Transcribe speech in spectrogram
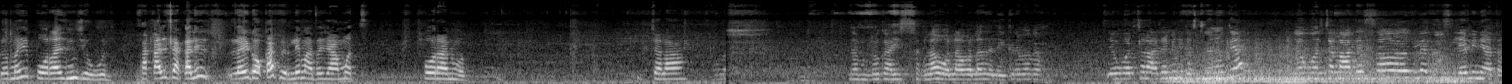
तर म्हणजे पोरांनी जेवून. सकाळी सकाळी लय डोका फिरले माझा जामच. पोरांवर. चला. जमलो काही सगळा ओला ओला झाला इकडे बघा. या वरच्या लाद्या मी घसल्या नव्हत्या. या वरच्या लाद्या सगळ्या घासल्या मी आता.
